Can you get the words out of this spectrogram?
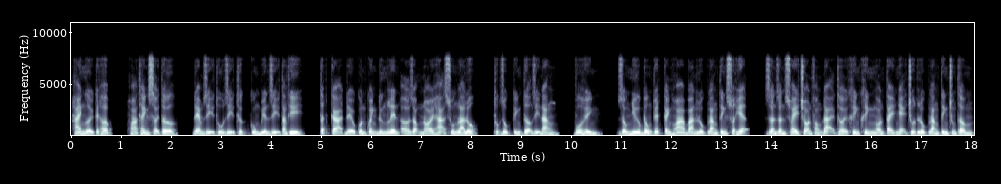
hai người kết hợp, hóa thành sợi tơ, đem dị thú dị thực cùng biến dị tăng thi, tất cả đều cuốn quanh đứng lên ở giọng nói hạ xuống là lúc, thúc giục kính tượng dị năng, vô hình, giống như bông tuyết cánh hoa bản lục lăng tinh xuất hiện, dần dần xoay tròn phóng đại thời khinh khinh ngón tay nhẹ chút lục lăng tinh trung tâm,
